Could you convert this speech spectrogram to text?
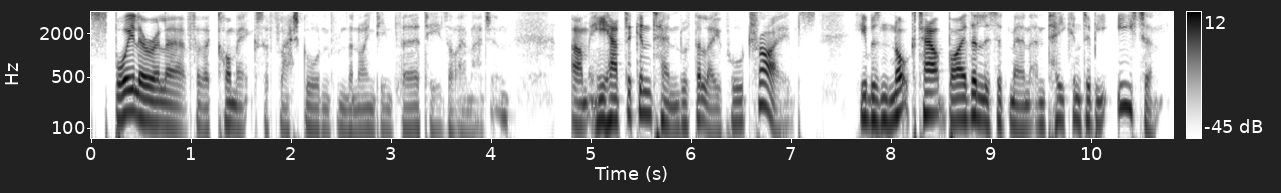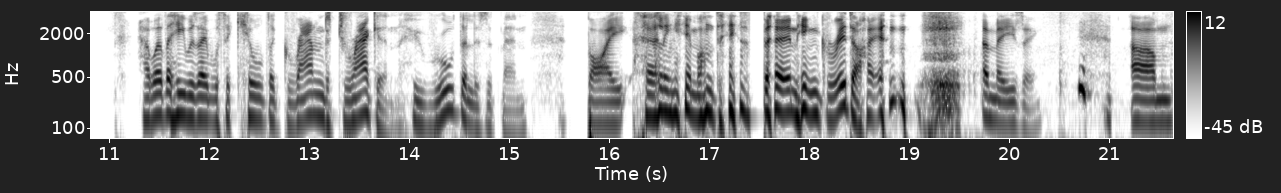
spoiler alert for the comics of Flash Gordon from the 1930s, I imagine, um, he had to contend with the local tribes. He was knocked out by the lizard men and taken to be eaten. However, he was able to kill the Grand Dragon who ruled the lizard men by hurling him onto his burning gridiron. Amazing. Um,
